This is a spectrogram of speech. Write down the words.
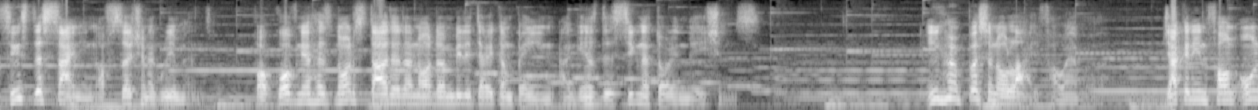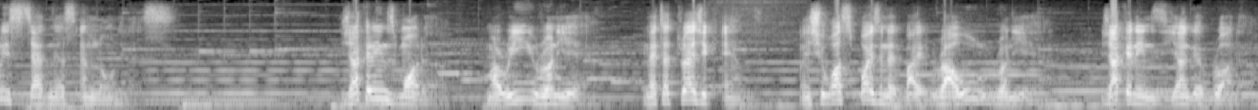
Since the signing of such an agreement, Falkovnia has not started another military campaign against the signatory nations. In her personal life, however, Jacqueline found only sadness and loneliness. Jacqueline's mother, Marie Renier, met a tragic end when she was poisoned by Raoul Renier, Jacqueline's younger brother.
